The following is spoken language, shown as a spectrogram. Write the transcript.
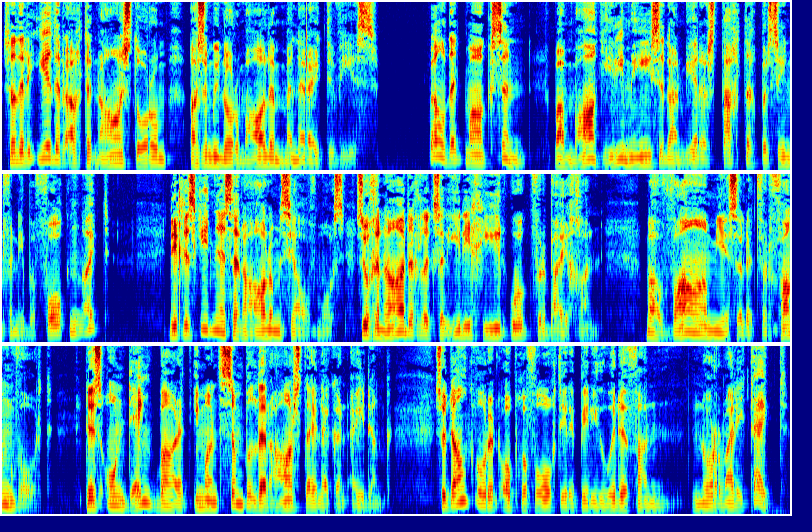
sal hulle eerder agterna storm as om 'n normale minderheid te wees. Wel, dit maak sin, maar maak hierdie mense dan meer as 80% van die bevolking uit? Die geskiedenis herhaal homself mos. So genadiglik sal hierdie gier ook verbygaan. Maar waarmee sal dit vervang word? Dis ondenkbaar dat iemand simpelder haarstyle kan uitdink. So dalk word dit opgevolg deur 'n periode van normaliteit.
